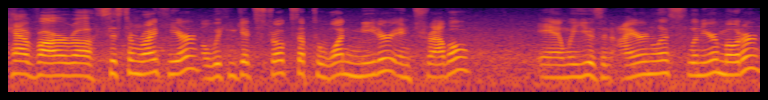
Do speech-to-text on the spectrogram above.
have our uh, system right here. We can get strokes up to one meter in travel and we use an ironless linear motor.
